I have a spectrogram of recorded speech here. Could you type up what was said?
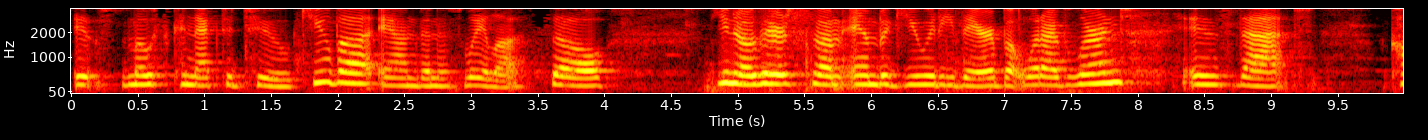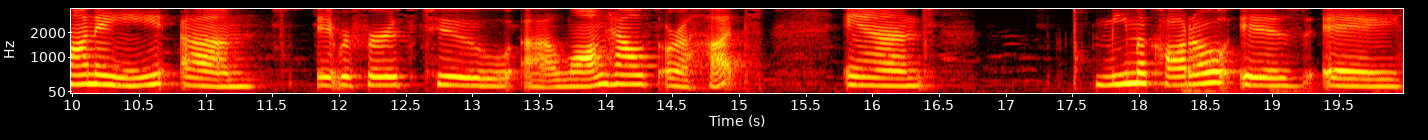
is most connected to Cuba and Venezuela. So, you know, there's some ambiguity there, but what I've learned is that Caney, um, it refers to a longhouse or a hut, and Mi Macaro is a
